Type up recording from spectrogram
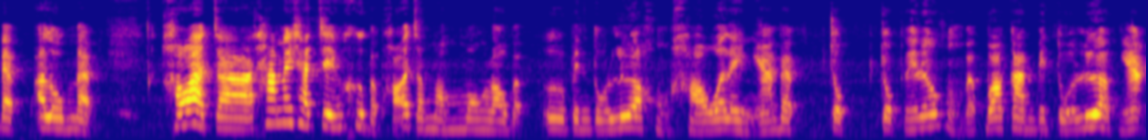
แบบอารมณ์แบบเขาอาจจะถ้าไม่ชัดเจนคือแบบเขาอาจจะมามองเราแบบเออเป็นตัวเลือกของเขาอะไรอย่างเงี้ยแบบจบจบในเรื่องของแบบว่าการเป็นตัวเลือกเงี้ย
